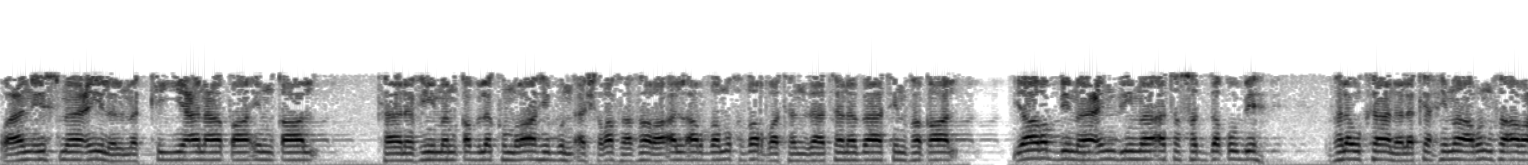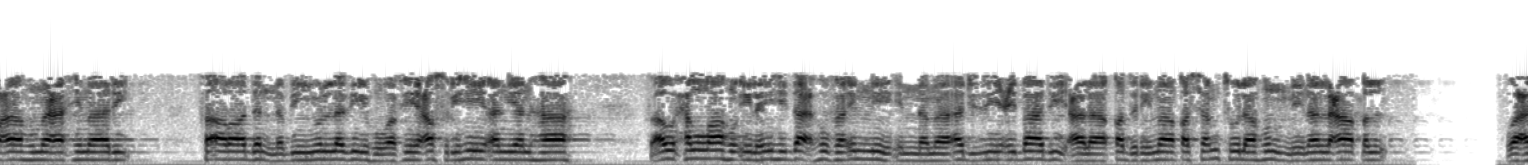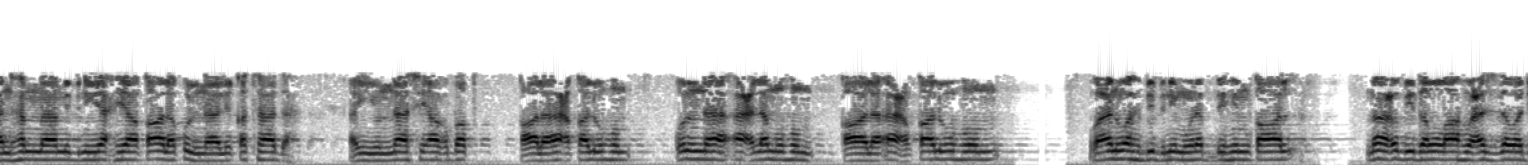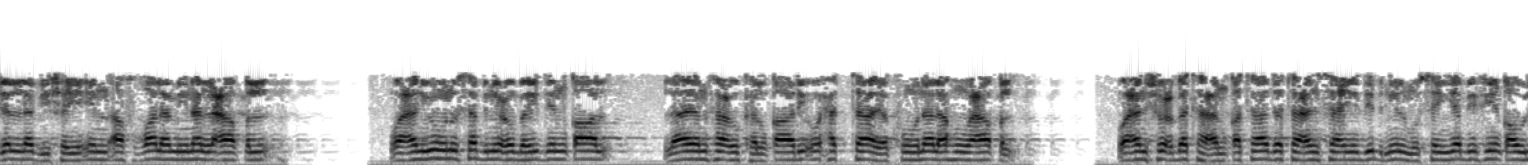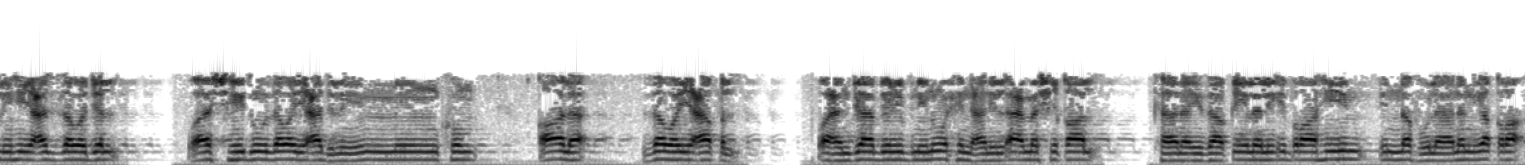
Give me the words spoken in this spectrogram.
وعن إسماعيل المكي عن عطاء قال كان في من قبلكم راهب أشرف فرأى الأرض مخضرة ذات نبات فقال يا رب ما عندي ما أتصدق به فلو كان لك حمار فأرعاه مع حماري فأراد النبي الذي هو في عصره أن ينهاه فأوحى الله إليه دعه فإني إنما أجزي عبادي على قدر ما قسمت لهم من العقل وعن همام بن يحيى قال قلنا لقتادة أي الناس أغبط؟ قال أعقلهم. قلنا أعلمهم. قال أعقلهم. وعن وهب بن منبه قال ما عبد الله عز وجل بشيء أفضل من العقل. وعن يونس بن عبيد قال لا ينفعك القارئ حتى يكون له عقل. وعن شعبة عن قتادة عن سعيد بن المسيب في قوله عز وجل وأشهدوا ذوي عدل منكم قال ذوي عقل وعن جابر بن نوح عن الأعمش قال كان إذا قيل لإبراهيم إن فلانا يقرأ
